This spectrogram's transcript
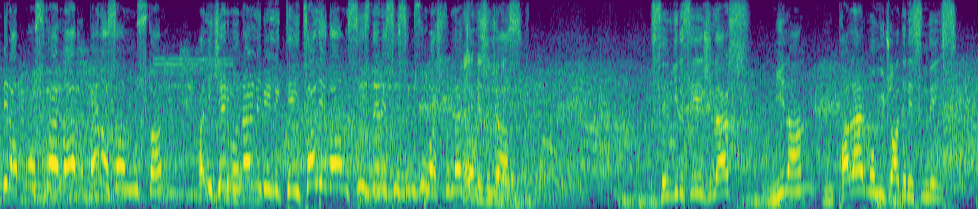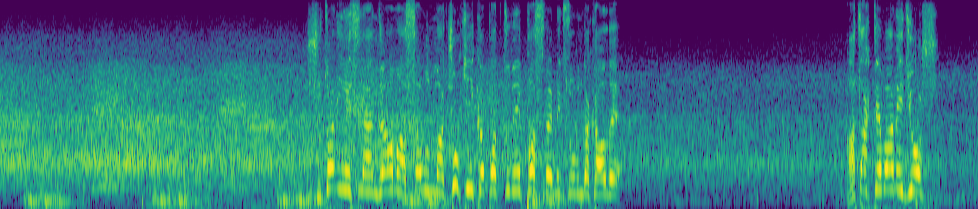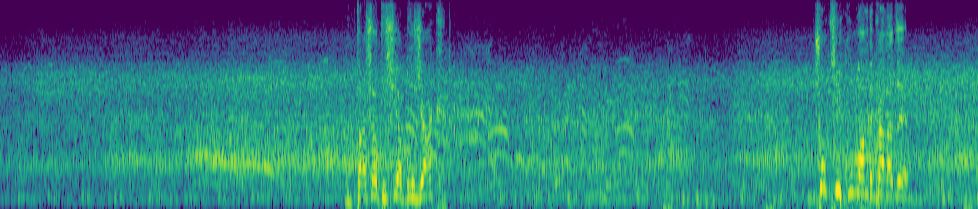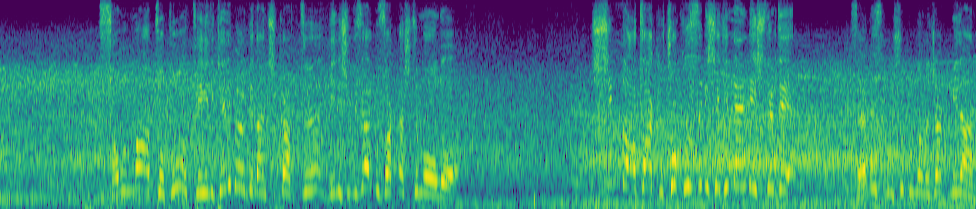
muhteşem bir atmosfer var. Ben Hasan Mustan. Ali Kerim Öner'le birlikte İtalya'dan sizlere sesimizi ulaştırmaya Herkese çalışacağız. Sevgili seyirciler, Milan Palermo mücadelesindeyiz. Şuta niyetlendi ama savunma çok iyi kapattı ve pas vermek zorunda kaldı. Atak devam ediyor. Taş atışı yapılacak. Çok iyi kullandı kanadı. Savunma topu tehlikeli bölgeden çıkarttı. Gelişi güzel bir uzaklaştırma oldu. Şimdi atak çok hızlı bir şekilde el değiştirdi. Serbest vuruşu kullanacak Milan.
